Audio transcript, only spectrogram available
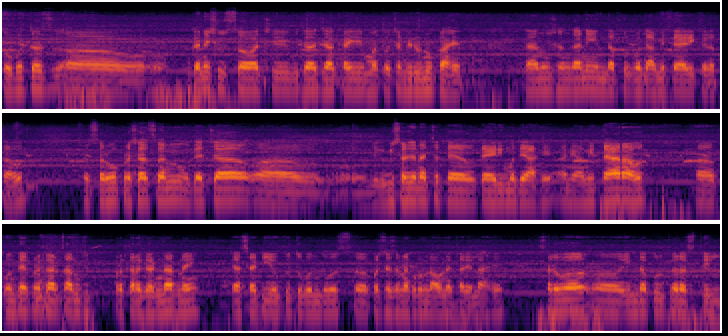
सोबतच गणेश उत्सवाची उद्या ज्या काही महत्त्वाच्या मिरवणूक आहेत त्या अनुषंगाने इंदापूरमध्ये आम्ही तयारी करत आहोत. तर सर्व प्रशासन उद्याच्या म्हणजे विसर्जनाच्या तया तयारीमध्ये आहे आणि आम्ही तयार आहोत. कोणत्याही प्रकारचा आमचे प्रकार घडणार नाही. यासाठी योग्य तो बंदोबस्त प्रशासनाकडून लावण्यात आलेला आहे. सर्व इंदापूरकर असतील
